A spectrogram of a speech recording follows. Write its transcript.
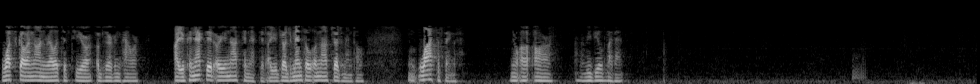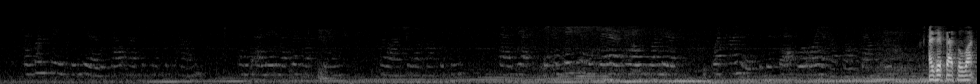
what's going on relative to your observing power. Are you connected or are you not connected? Are you judgmental or not judgmental? Lots of things you know, are, are revealed by that. As if that's a what?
